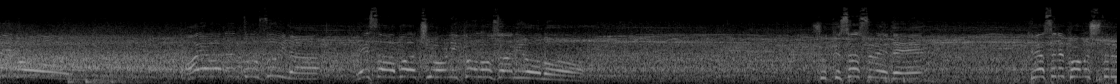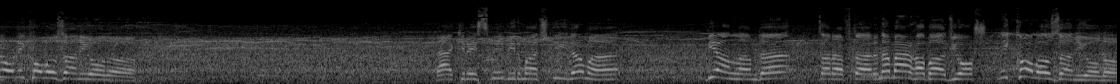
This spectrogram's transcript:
ve gol. Ayağının tozuyla hesabı açıyor Nikolo Zaniolo. Şu kısa sürede kıyasını konuşturuyor Nikolo Zaniolo. Belki resmi bir maç değil ama bir anlamda taraftarına merhaba diyor Nikolo Zaniolo.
